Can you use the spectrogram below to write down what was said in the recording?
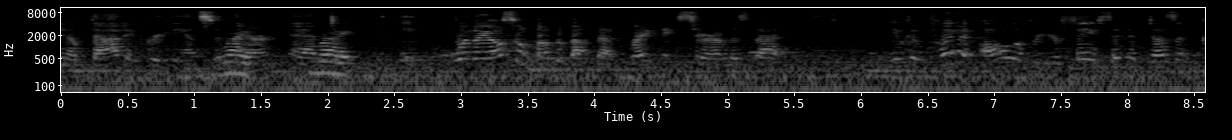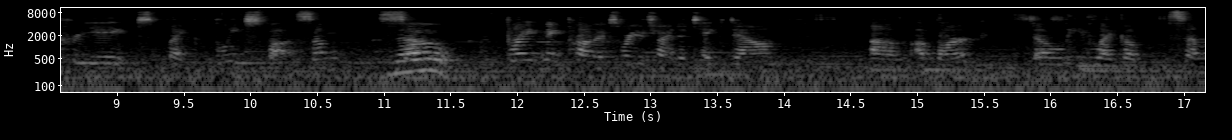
you know bad ingredients in Right, there. And right. it, what I also love about that brightening serum is that you can put it all over your face, and it doesn't create like bleach spots. Some some brightening products where you're trying to take down um, a bark, they'll leave like a some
